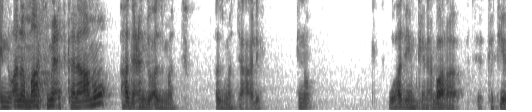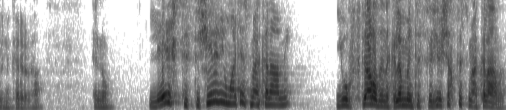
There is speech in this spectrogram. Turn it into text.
إنه أنا ما سمعت كلامه هذا عنده أزمة أزمة تعالي. إنه وهذه يمكن عبارة كثير نكررها. إنه ليش تستشيرني وما تسمع كلامي؟ يفترض إنك لما تستشير شخص تسمع كلامه.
